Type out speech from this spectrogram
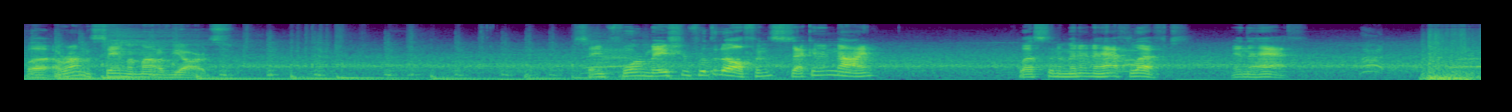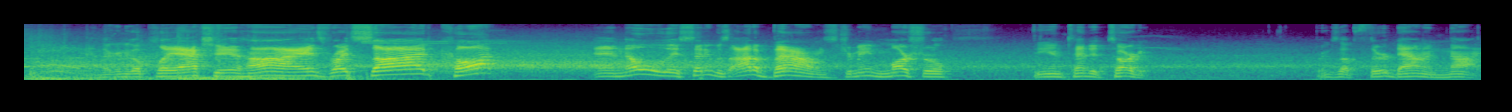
But around the same amount of yards. Same formation for the Dolphins, second and nine. Less than a minute and a half left in the half. And they're going to go play action. Hines, right side, caught. And no, they said he was out of bounds. Jermaine Marshall, the intended target. Brings up third down and nine.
